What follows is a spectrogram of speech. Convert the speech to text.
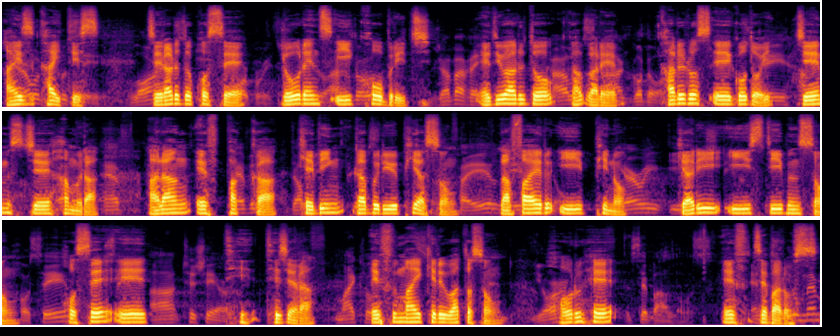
アイズ・カイティス、ジェラルド・コセローレンス・ E・ コーブリッジ、エデュアルド・ガバレーカルロス・ A・ ゴドイ、ジェームス・ J・ ハムラ、アラン・ F・ パッカー、ケビン・ W・ ピアソン、ラファエル・ E・ ピノ、ギャリー・ E・ スティーブンソン、ホセ・ A・ テジェラ、F・ マイケル・ワトソン、ホルヘ・ F・ ゼバロス。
